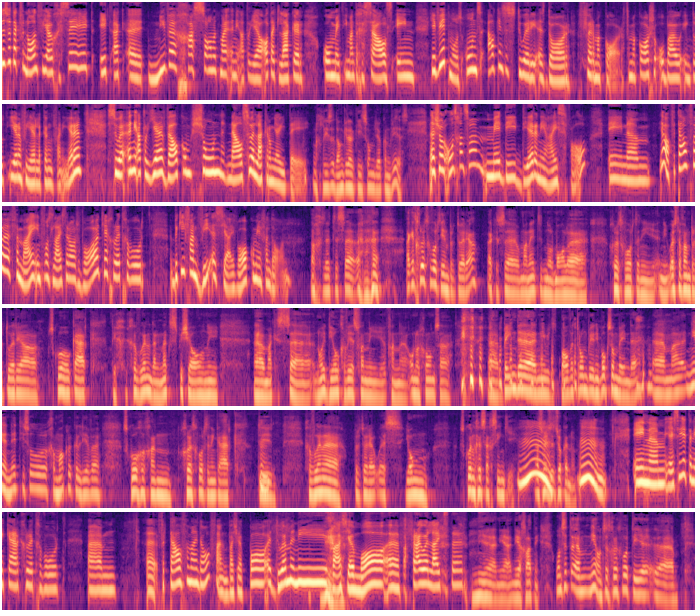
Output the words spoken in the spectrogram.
Soos wat ek vanaand vir jou gesê het, het ek 'n nuwe gas saam met my in die ateljee. Altyd lekker om met iemand te gesels en jy weet mos, ons elkeen se storie is daar vir mekaar, vir mekaar se opbou en tot eer en verheerliking van die Here. So in die ateljee, welkom Shaun Nel, so lekker om jou hier te hê. Glise, dankie dat ek hier saam met jou kan wees. Nou Shaun, ons gaan saam met die deur in die huis val. En ehm um, ja, vertel vir vir my en vir ons luisteraars, waar het jy groot geword? 'n Bietjie van wie is jy? Waar kom jy vandaan? Ag, dit is 'n uh, Ek het groot geword hier in Pretoria. Ek is uh, maar net 'n normale groot geword in die in die ooste van Pretoria, skool, kerk, die gewone ding, niks spesiaal nie. Ehm um, ek is uh, nooit deel gewees van die van uh, ondergrondse uh, bende en die behalwe trompie en die boksombende. Ehm um, uh, nee, net die so gemaklike lewe skool gegaan, groot geword in die kerk. Die mm. gewone Pretoria is jong skoon gesig seentjie. Mm. As jy dit so kan noem. Mm. En ehm um, jy sê jy het in die kerk groot geword. Ehm um, Uh, vertel vir my daarvan. Was jou pa 'n dominee? Nee. Was jou ma 'n vroue leidster? Nee, nee, nee, glad nie. Ons het ehm um, nee, ons het groot geword die uh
